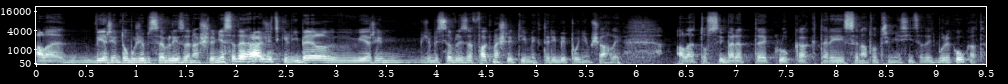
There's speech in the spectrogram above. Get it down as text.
ale věřím tomu, že by se v Lize našli. Mně se ten hráč vždycky líbil, věřím, že by se v Lize fakt našli týmy, který by po něm šahli. Ale to si berete kluka, který se na to tři měsíce teď bude koukat.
